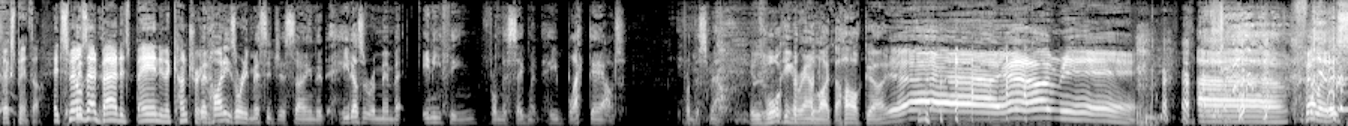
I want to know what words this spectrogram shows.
Sex Panther. It smells that bad. It's banned in a country. but Heidi's already messaged us saying that he doesn't remember anything from the segment. He blacked out from the smell. He was walking around like the Hulk, going, "Yeah, yeah, I'm here." Um, fellas,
